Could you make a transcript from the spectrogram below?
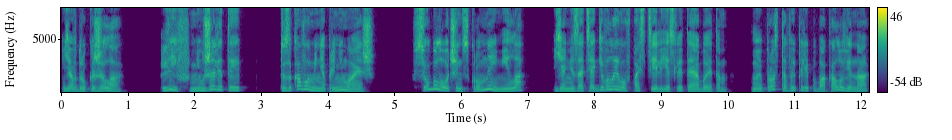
Я вдруг ожила. «Лив, неужели ты... Ты за кого меня принимаешь?» Все было очень скромно и мило. Я не затягивала его в постель, если ты об этом. Мы просто выпили по бокалу вина.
